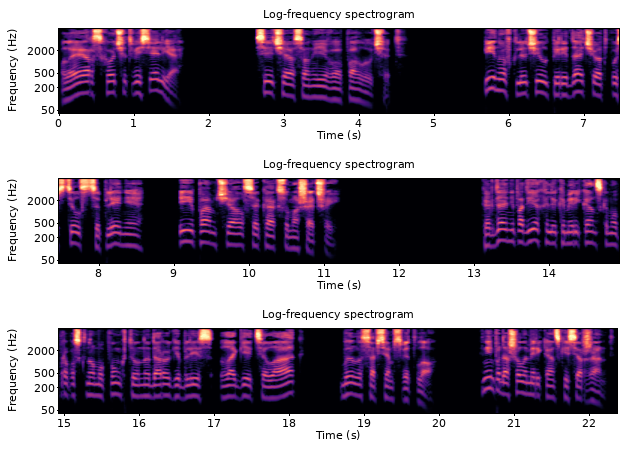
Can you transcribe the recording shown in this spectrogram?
Лэрс хочет веселья. Сейчас он его получит. Пино включил передачу, отпустил сцепление и помчался, как сумасшедший. Когда они подъехали к американскому пропускному пункту на дороге близ Лагетти-Лаак, было совсем светло. к ним подошел американский сержант.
